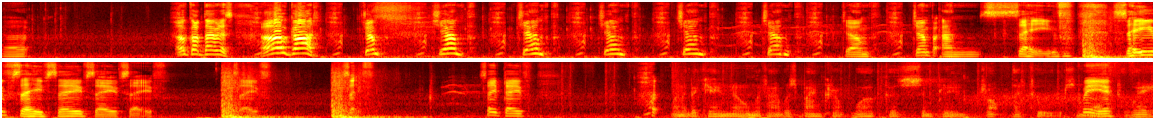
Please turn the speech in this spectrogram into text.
Uh. Oh god, there it is! Oh god! Jump! Jump! Jump! Jump! Jump! Jump! Jump! Jump and save. Save, save, save, save, save. Save. Save. Save, Dave. When it became known that I was bankrupt, workers simply dropped their tools and Me, you. walked away.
